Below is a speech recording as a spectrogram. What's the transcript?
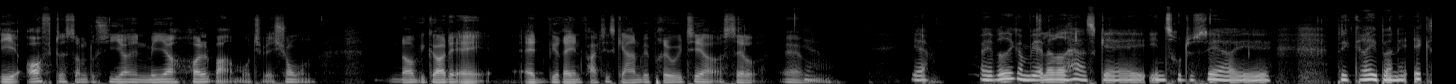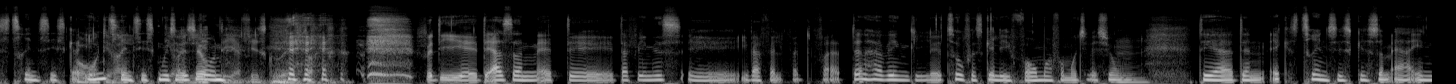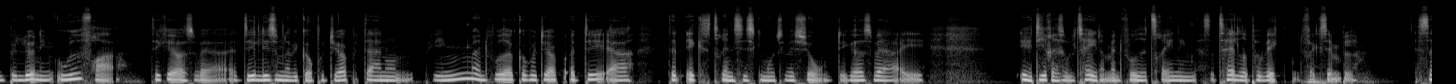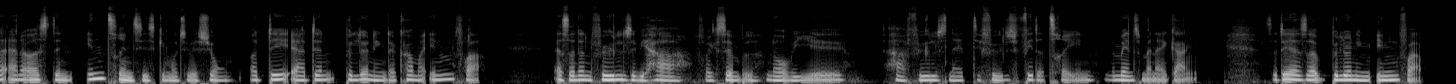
det er ofte, som du siger, en mere holdbar motivation, når vi gør det af, at vi rent faktisk gerne vil prioritere os selv. Øhm. Ja. ja, og jeg ved ikke, om vi allerede her skal introducere øh, begreberne ekstrinsisk og oh, intrinsisk det var, motivation. Det var det, jeg fiskede efter. Fordi øh, det er sådan, at øh, der findes, øh, i hvert fald fra, fra den her vinkel, øh, to forskellige former for motivation. Mm. Det er den ekstrinsiske, som er en belønning udefra. Det kan også være, det er ligesom når vi går på job. Der er nogle penge, man får ud af at gå på job, og det er den ekstrinsiske motivation. Det kan også være øh, øh, de resultater, man får ud af træningen, altså tallet på vægten for mm så er der også den intrinsiske motivation, og det er den belønning, der kommer indenfra. Altså den følelse, vi har, for eksempel, når vi øh, har følelsen af, at det føles fedt at træne, mens man er i gang. Så det er altså belønningen indenfra.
